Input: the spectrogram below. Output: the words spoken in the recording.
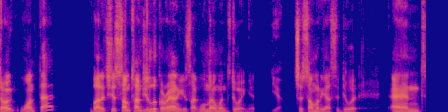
don't want that. But it's just sometimes you look around and you're just like, well, no one's doing it. Yeah. So somebody has to do it, and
